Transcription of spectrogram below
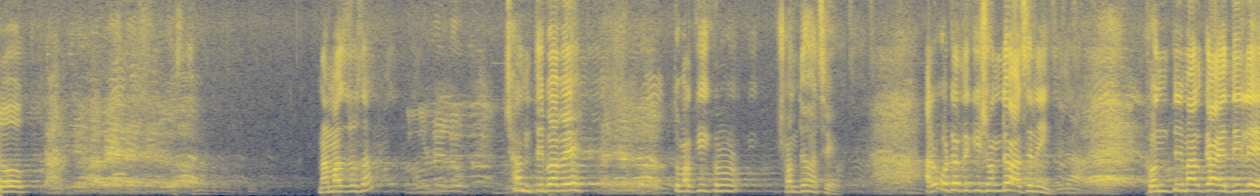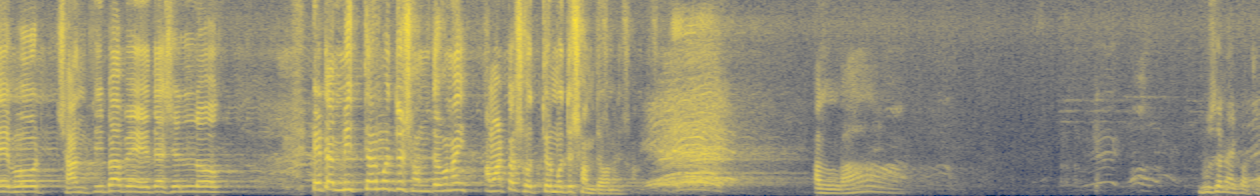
লোক। নামাজ রোজা শান্তি পাবে। তোমার কি কোনো সন্দেহ আছে? আর ওটাতে কি সন্দেহ আছে নি? খন্তি মার্কায় দিলে ভোট, শান্তি পাবে দেশের লোক। এটা মিথ্যার মধ্যে সন্দেহ নাই, আমারটা সত্যের মধ্যে সন্দেহ নাই। আল্লাহ। বুঝে নাই কথা?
